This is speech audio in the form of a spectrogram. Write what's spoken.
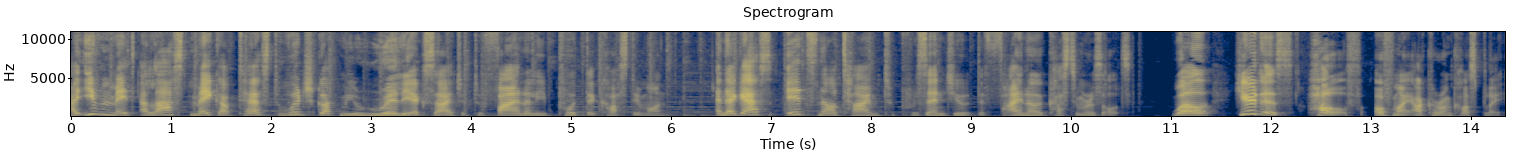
I even made a last makeup test which got me really excited to finally put the costume on. And I guess it's now time to present you the final custom results. Well, here it is, half of my Acheron cosplay.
